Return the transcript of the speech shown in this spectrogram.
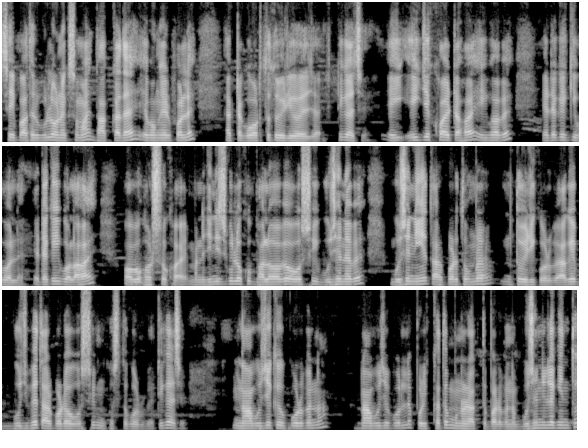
সেই পাথরগুলো অনেক সময় ধাক্কা দেয় এবং এর ফলে একটা গর্ত তৈরি হয়ে যায়, ঠিক আছে? এই এই যে ক্ষয়টা হয় এইভাবে এটাকে কি বলে? এটাকেই বলা হয় অবঘর্ষ ক্ষয় মানে জিনিসগুলো খুব ভালোভাবে অবশ্যই বুঝে নেবে, বুঝে নিয়ে তারপরে তোমরা তৈরি করবে, আগে বুঝবে তারপরে অবশ্যই মুখস্থ করবে, ঠিক আছে? না বুঝে কেউ পড়বে না না বুঝে পড়লে পরীক্ষাতেও মনে রাখতে পারবে না, বুঝে নিলে কিন্তু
